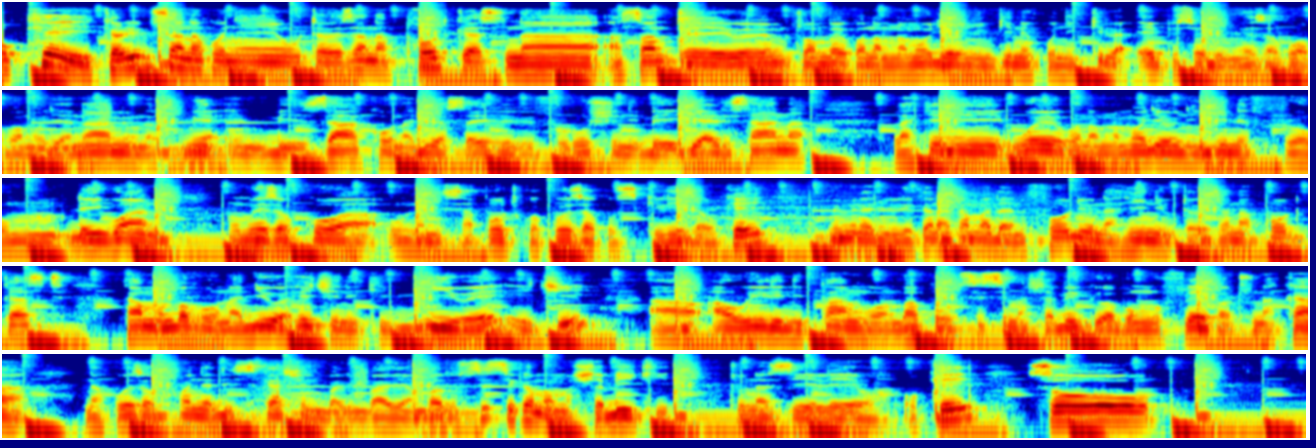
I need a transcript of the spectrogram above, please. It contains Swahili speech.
okay karibu sana kwenye utawezana podcast na asante wewe mtu ambaye kwa namna moja au nyingine kwenye kila episode umeweza kuwa pamoja nami unatumia mb zako unajua sasa hivi vifurushi ni bei gali sana lakini wewe kwa namna moja au nyingine from day one umeweza kuwa unanisupport kwa kuweza kusikiliza okay? Mimi najulikana kama danfodio na hii ni utawezana podcast. Kama ambavyo unajua hichi ni kijiwe hichi au, au hili ni pango ambapo sisi mashabiki wa bongo flavo tunakaa na kuweza kufanya discussion mbalimbali ambazo sisi kama mashabiki tunazielewa okay? So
